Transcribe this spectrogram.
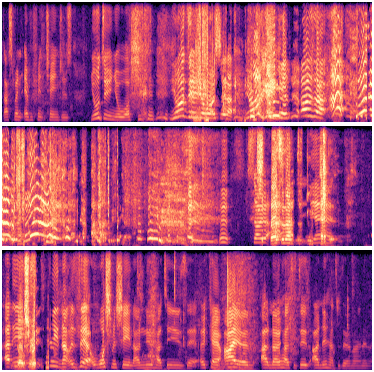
that's when everything changes. You're doing your washing. You're doing your washing. Like, you're cooking. I was like, ah! so That's at- another yeah. At the Go age of straight. 16, that was it. Wash machine, I knew how to use it. Okay, iron, I know how to do. I knew how to do an iron anyway.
